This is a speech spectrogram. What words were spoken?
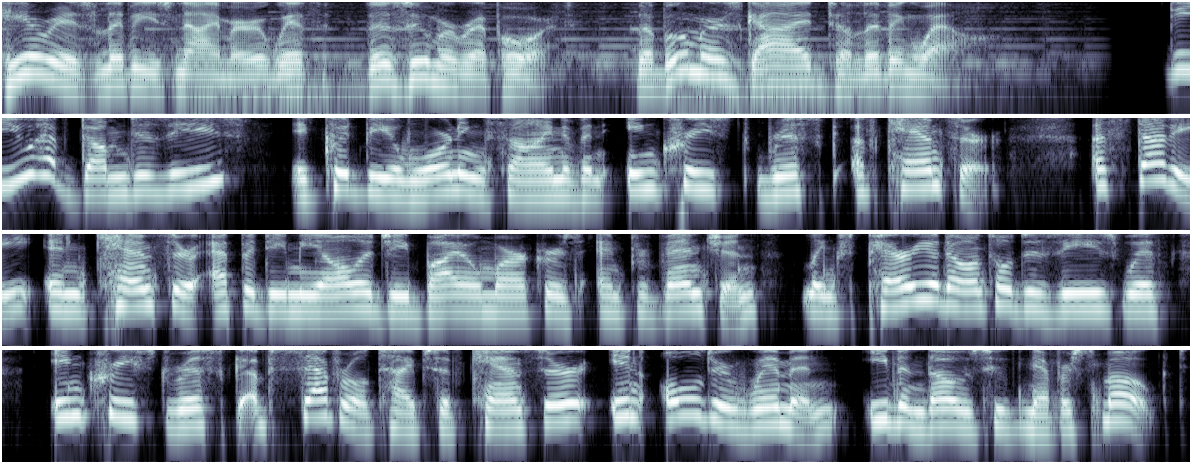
Here is Libby Znaimer with the Zoomer Report, the boomer's guide to living well. Do you have gum disease? It could be a warning sign of an increased risk of cancer. A study in Cancer Epidemiology, Biomarkers, and Prevention links periodontal disease with increased risk of several types of cancer in older women, even those who've never smoked.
